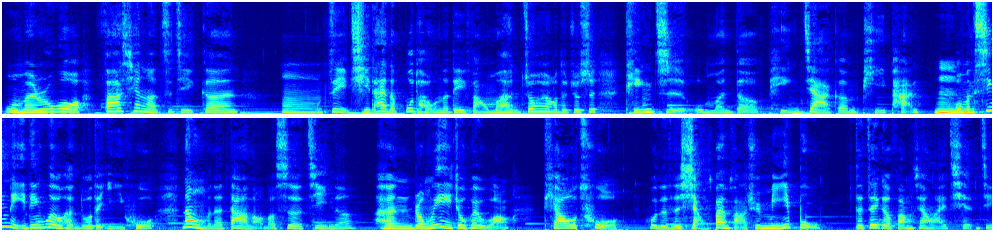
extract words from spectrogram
我们如果发现了自己跟嗯，自己期待的不同的地方，我们很重要的就是停止我们的评价跟批判。嗯，我们心里一定会有很多的疑惑，那我们的大脑的设计呢，很容易就会往挑错或者是想办法去弥补的这个方向来前进。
